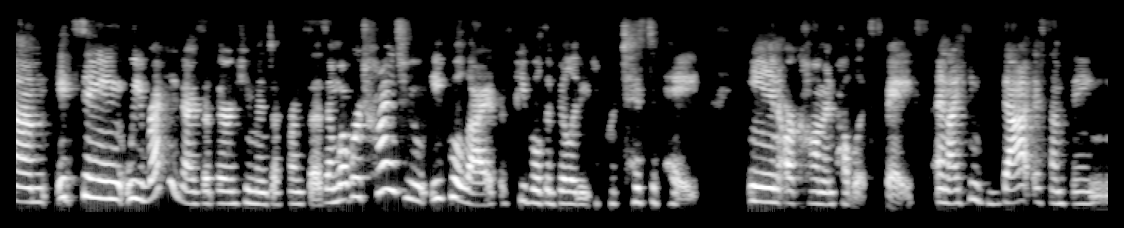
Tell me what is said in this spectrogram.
Um, it's saying we recognize that there are human differences, and what we're trying to equalize is people's ability to participate in our common public space. And I think that is something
